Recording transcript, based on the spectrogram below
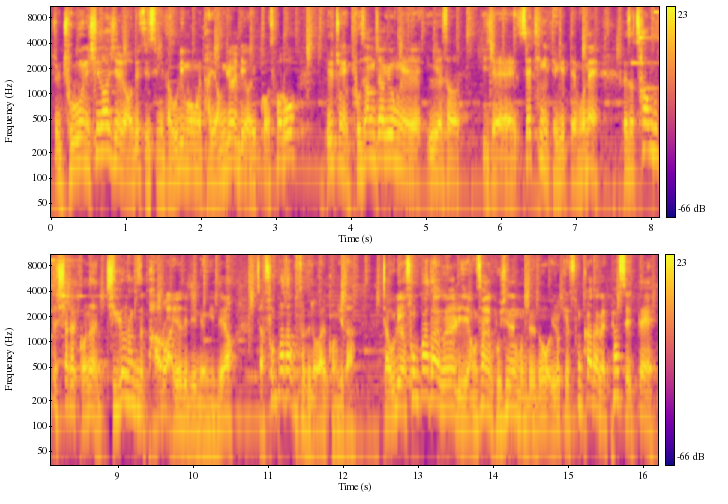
좀 좋은 시너지를 얻을 수 있습니다. 우리 몸은 다 연결되어 있고 서로 일종의 보상작용에 의해서 이제 세팅이 되기 때문에 그래서 처음부터 시작할 거는 지금 상태에서 바로 알려드릴 내용인데요. 자, 손바닥부터 들어갈 겁니다. 자, 우리가 손바닥을 이제 영상에 보시는 분들도 이렇게 손가락을 폈을 때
